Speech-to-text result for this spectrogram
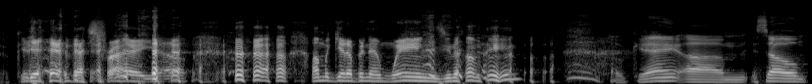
Okay. Yeah, that's right. You know? I'm gonna get up in them wings. You know what I mean? okay. Um. So,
